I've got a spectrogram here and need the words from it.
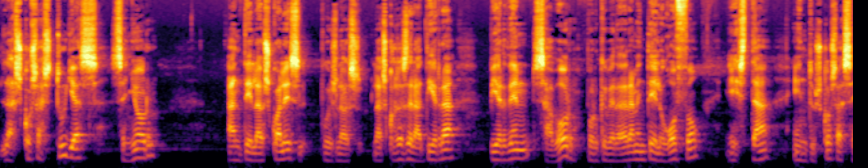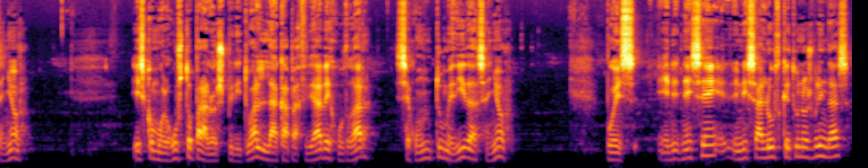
las cosas tuyas, Señor, ante las cuales pues las, las cosas de la tierra pierden sabor, porque verdaderamente el gozo está en tus cosas, Señor. Es como el gusto para lo espiritual, la capacidad de juzgar según tu medida, Señor. Pues en, ese, en esa luz que tú nos brindas,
